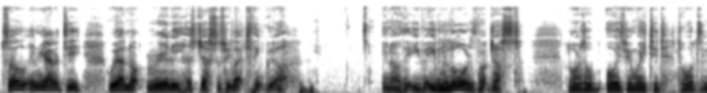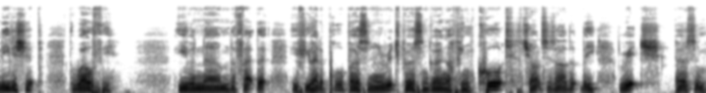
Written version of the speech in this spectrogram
So, in reality, we are not really as just as we like to think we are. You know, that even, even law is not just. Law has always been weighted towards leadership, the wealthy, even um, the fact that if you had a poor person and a rich person going up in court, chances are that the rich person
